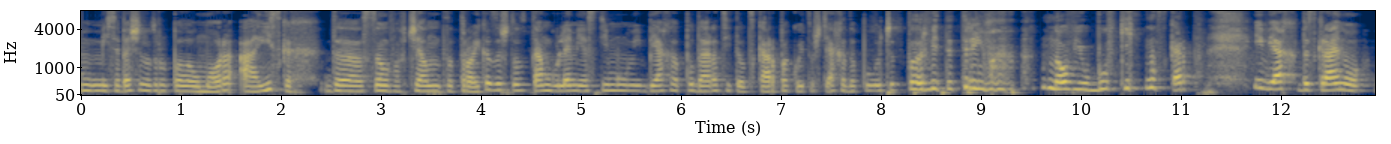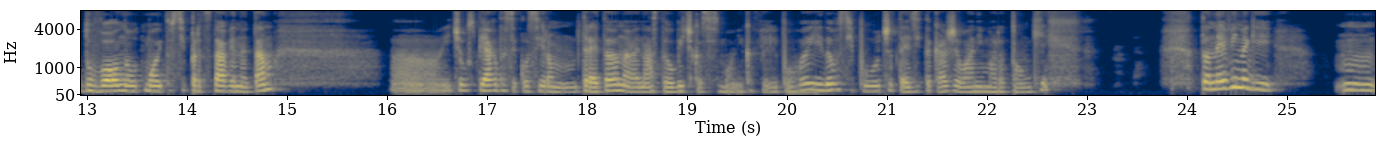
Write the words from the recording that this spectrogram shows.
ми се беше натрупала умора, а исках да съм в челната тройка, защото там големия стимул ми бяха подаръците от Скарпа, които щяха да получат първите трима нови обувки на Скарпа. И бях безкрайно доволна от моето си представяне там. И че успях да се класирам трета на една стълбичка с Моника Филипова и да си получа тези така желани маратонки. Та не винаги м-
